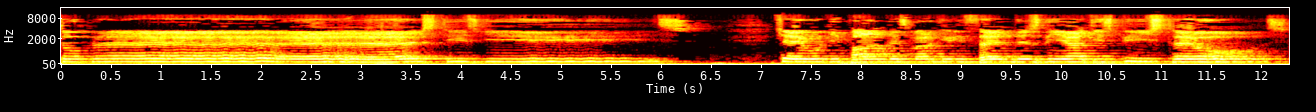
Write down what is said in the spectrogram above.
θεσοπές της γης. Και ούτι πάντες μαρτυρηθέντες δια της πίστεως,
